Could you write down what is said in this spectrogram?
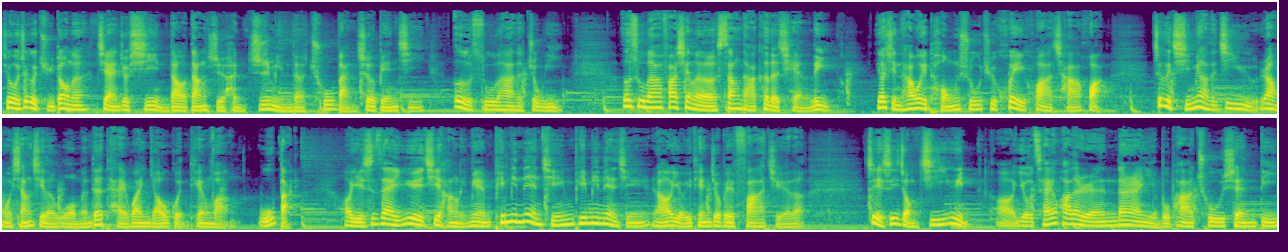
结果这个举动呢，竟然就吸引到当时很知名的出版社编辑厄苏拉的注意。厄苏拉发现了桑达克的潜力，邀请他为童书去绘画插画。这个奇妙的际遇让我想起了我们的台湾摇滚天王伍佰哦，也是在乐器行里面拼命练琴，拼命练琴，然后有一天就被发掘了。这也是一种机运哦。有才华的人当然也不怕出身低。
